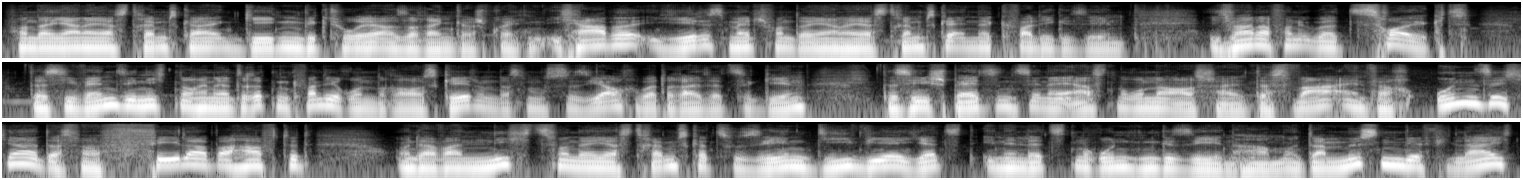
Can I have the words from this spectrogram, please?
von Diana Jastremska gegen Viktoria Azarenka sprechen. Ich habe jedes Match von Diana Jastremska in der Quali gesehen. Ich war davon überzeugt, dass sie, wenn sie nicht noch in der dritten Quali-Runde rausgeht, und das musste sie auch über drei Sätze gehen, dass sie spätestens in der ersten Runde ausscheidet. Das war einfach unsicher, das war fehlerbehaftet und da war nichts von der Jastremska zu sehen, die wir jetzt in den letzten Runden gesehen haben. Und da müssen wir vielleicht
